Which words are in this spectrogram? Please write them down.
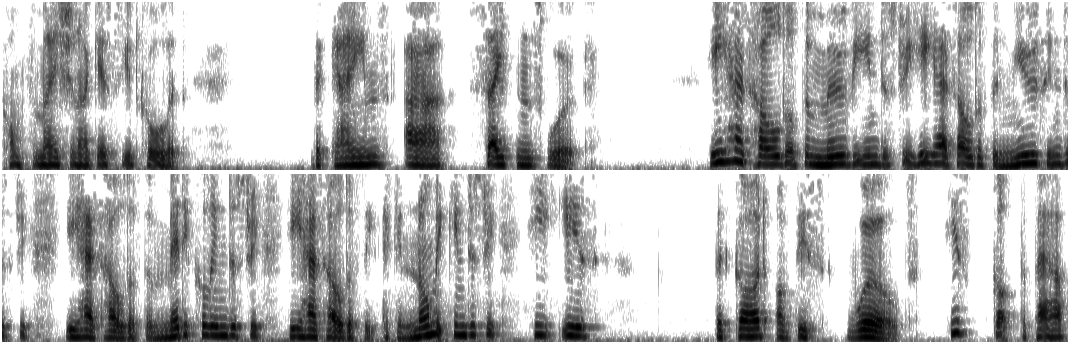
confirmation, I guess you'd call it. The games are Satan's work. He has hold of the movie industry. He has hold of the news industry. He has hold of the medical industry. He has hold of the economic industry. He is the God of this world. He's got the power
